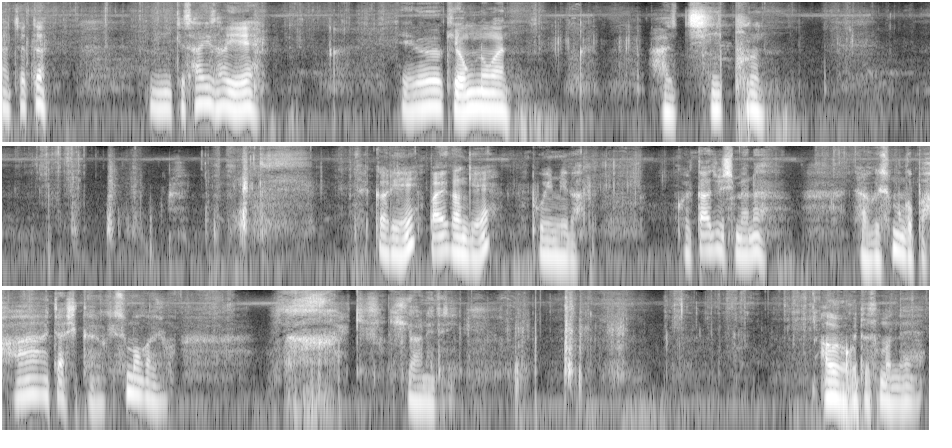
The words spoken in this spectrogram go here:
어쨌든 음, 이렇게 사이사이에 이렇게 영롱한 아주 짙푸른 색깔이 빨간 게 보입니다. 그걸 따주시면은 자 여기 숨은 것 봐. 아 자식들 여기 숨어가지고 이야, 이렇게 귀한 애들이. 아우 여기도 숨었네.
